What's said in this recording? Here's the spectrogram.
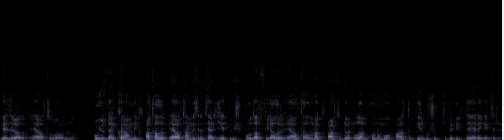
Vezir alır E6 zorunlu. Bu yüzden Kramnik at alır E6 hamlesini tercih etmiş. Burada fil alır E6 almak artı 4 olan konumu artı 1.5 gibi bir değere getirir.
